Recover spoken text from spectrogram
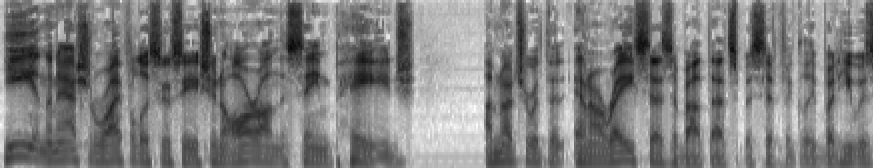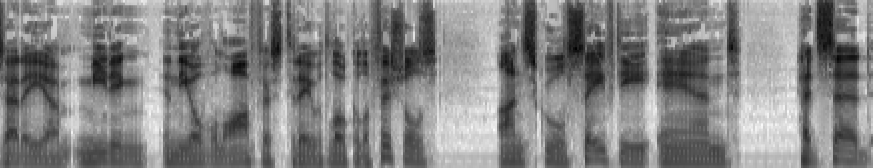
he and the National Rifle Association are on the same page I'm not sure what the NRA says about that specifically, but he was at a um, meeting in the Oval Office today with local officials on school safety and had said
